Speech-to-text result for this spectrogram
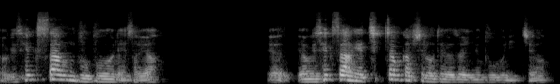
여기 색상 부분에서요. 여- 여기 색상의 측정값이라고 되어져 있는 부분 있죠.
